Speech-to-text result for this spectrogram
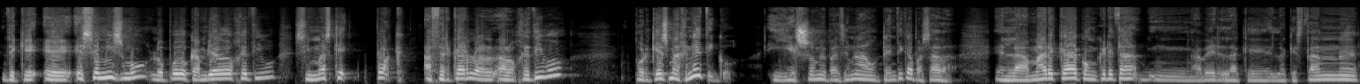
de que eh, ese mismo lo puedo cambiar de objetivo sin más que acercarlo al, al objetivo porque es magnético. Y eso me parece una auténtica pasada. En la marca concreta, mm, a ver, la que, la que están eh,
